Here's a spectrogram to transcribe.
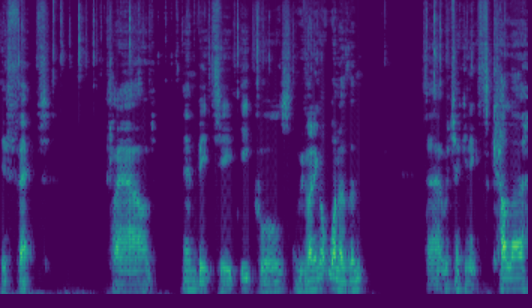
effect cloud NBT equals, we've only got one of them. Uh, we're checking its color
